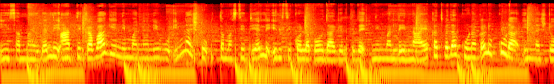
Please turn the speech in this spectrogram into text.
ಈ ಸಮಯದಲ್ಲಿ ಆರ್ಥಿಕವಾಗಿ ನಿಮ್ಮನ್ನು ನೀವು ಇನ್ನಷ್ಟು ಉತ್ತಮ ಸ್ಥಿತಿಯಲ್ಲಿ ಇರಿಸಿಕೊಳ್ಳಬಹುದಾಗಿರುತ್ತದೆ. ನಿಮ್ಮಲ್ಲಿ ನಾಯಕತ್ವದ ಗುಣಗಳು ಕೂಡ ಇನ್ನಷ್ಟು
